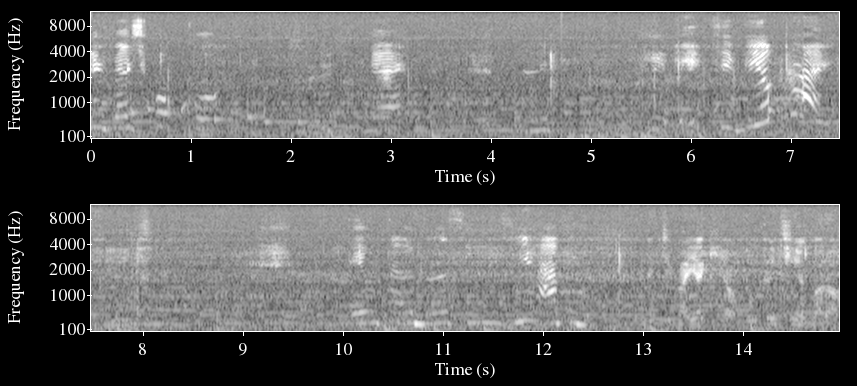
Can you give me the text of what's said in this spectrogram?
Ele fez cocô, é. Você viu, pai? Eu tô andando assim, assim rápido. A gente vai aqui, ó, pro cantinho agora, ó.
